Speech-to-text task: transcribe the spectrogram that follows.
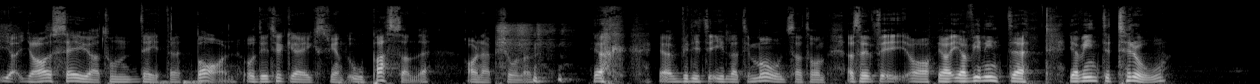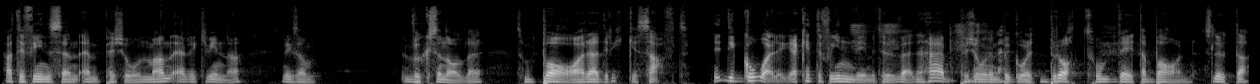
Jag, jag säger ju att hon dejtar ett barn och det tycker jag är extremt opassande av den här personen. jag, jag blir lite illa till mod så att hon, alltså, för, ja, jag, vill inte, jag vill inte tro att det finns en, en person, man eller kvinna, liksom vuxen ålder, som bara dricker saft. Det, det går, jag kan inte få in det i mitt huvud. Den här personen begår ett brott, hon dejtar barn, sluta.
